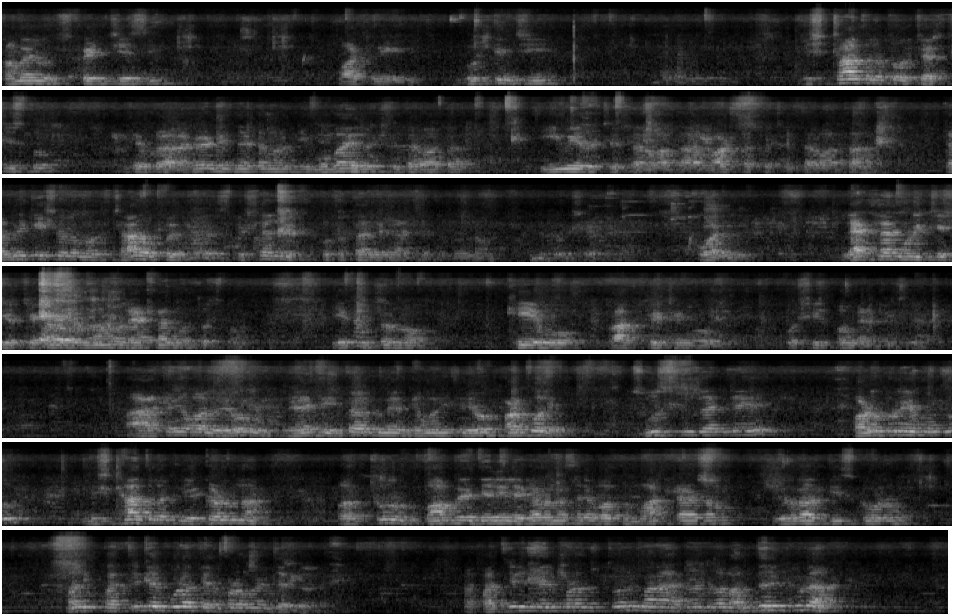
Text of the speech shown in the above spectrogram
సమయం స్పెండ్ చేసి వాటిని గుర్తించి నిష్ఠాతులతో చర్చిస్తూ అంటే ఒక అడ్వాంటేజ్ అంటే మనకి ఈ మొబైల్ వచ్చిన తర్వాత ఈమెయిల్ వచ్చిన తర్వాత వాట్సాప్ వచ్చిన తర్వాత కమ్యూనికేషన్లో మనకు చాలా ఉపయోగపడదు స్పెషల్లీ కొత్త తెలంగాణ చెప్తున్నాం ఇంకొక విషయం. వన్ లాట్ కూడా ఇచ్చేసి వచ్చి ఎక్కడ ఉన్నామో లాట్ లాంగ్ గుర్తొస్తున్నాం ఏ కూర్చున్నాం? కేవో రాక్ పెయింటింగ్ ఓ శిల్పం కనిపించింది. ఆ రకంగా వాళ్ళు ఎవరు నేనైతే ఇంతవరకు నేను గమనించిన ఎవరు పడుకోలేదు. చూసిందంటే పడుకునే ముందు నిష్ఠాతులకు ఎక్కడున్నా వారు టూర్ బాంబే ఢిల్లీలు ఎక్కడున్నా సరే వాళ్ళతో మాట్లాడడం వివరాలు తీసుకోవడం మళ్ళీ పత్రికలు కూడా తెలపడం అనేది జరిగింది. ఆ పత్రికలు తెలపడంతో మన అటువంటి వాళ్ళందరికీ కూడా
